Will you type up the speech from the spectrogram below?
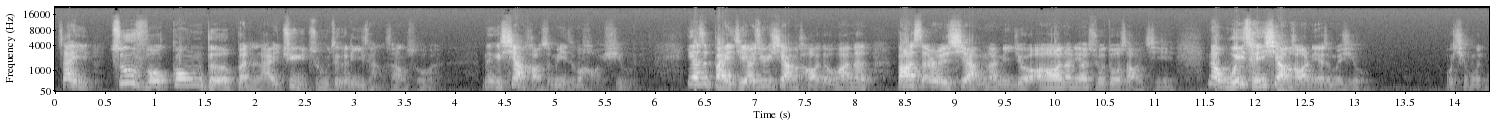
在诸佛功德本来具足这个立场上说，那个相好是没什么好修的。要是百劫要修相好的话，那八十二相，那你就哦，那你要修多少劫？那围城相好，你要怎么修？我请问你，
